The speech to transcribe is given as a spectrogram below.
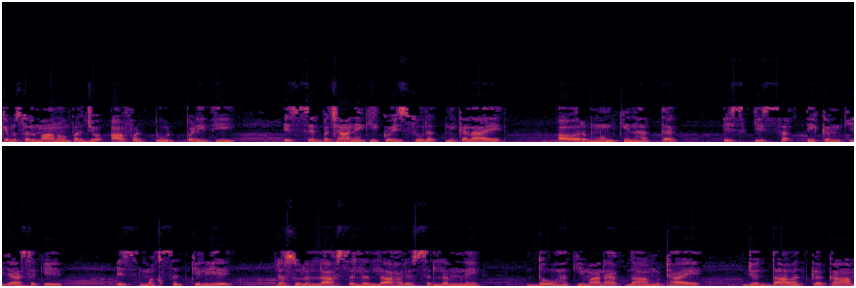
کہ مسلمانوں پر جو آفت ٹوٹ پڑی تھی، اس سے بچانے کی کوئی صورت نکل آئے اور ممکن حد تک اس کی سختی کم کی جا سکے۔ اس مقصد کے لیے رسول اللہ صلی اللہ علیہ وسلم نے دو حکیمانہ اقدام اٹھائے جو دعوت کا کام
